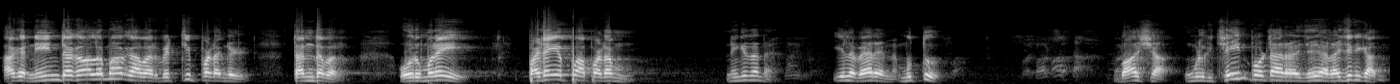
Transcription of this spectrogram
ஆக நீண்ட காலமாக அவர் வெற்றி படங்கள் தந்தவர். ஒரு முறை படையப்பா படம். நீங்க தானே? இல்லை வேற என்ன? முத்து. பாஷா உங்களுக்கு செயின் போட்டார் ரஜ- ரஜினிகாந்த்?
